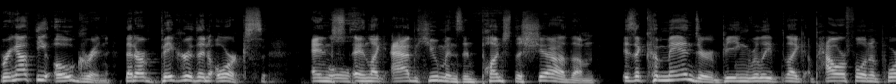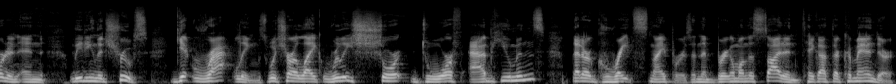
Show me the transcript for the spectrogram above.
Bring out the Ogryn that are bigger than orcs, and Oh. and like abhumans and punch the shit out of them. Is a commander being really like powerful and important and leading the troops? Get ratlings, which are like really short dwarf abhumans that are great snipers, and then bring them on the side and take out their commander.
